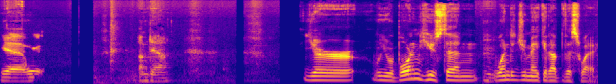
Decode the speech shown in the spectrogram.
Yeah, we're, I'm down. You're you were born in Houston. Mm. When did you make it up this way?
